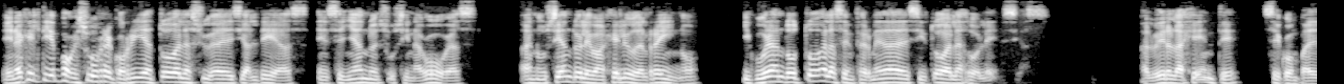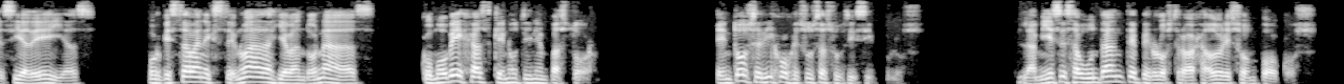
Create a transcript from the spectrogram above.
En aquel tiempo Jesús recorría todas las ciudades y aldeas, enseñando en sus sinagogas, anunciando el Evangelio del reino y curando todas las enfermedades y todas las dolencias. Al ver a la gente, se compadecía de ellas, porque estaban extenuadas y abandonadas, como ovejas que no tienen pastor. Entonces dijo Jesús a sus discípulos, La mies es abundante, pero los trabajadores son pocos.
